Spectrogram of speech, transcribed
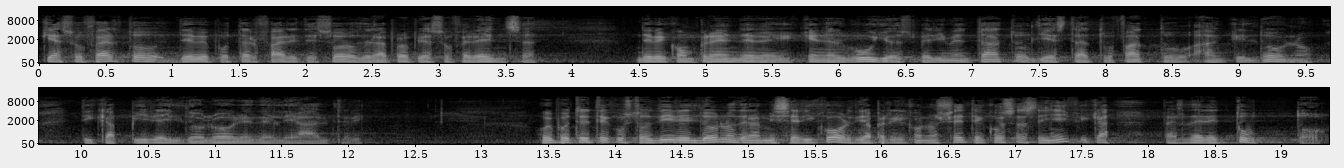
Chi ha sofferto deve poter fare tesoro della propria sofferenza, deve comprendere che nel buio sperimentato gli è stato fatto anche il dono di capire il dolore degli altri. Voi potete custodire il dono della misericordia perché conoscete cosa significa perdere tutto,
